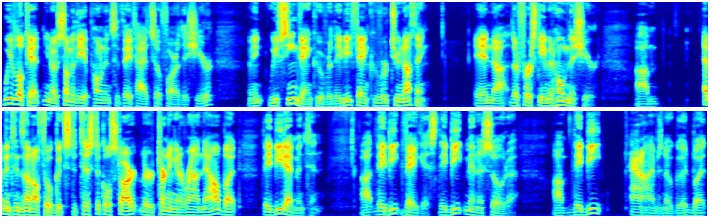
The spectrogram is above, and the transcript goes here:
we look at, you know, some of the opponents that they've had so far this year. I mean, we've seen Vancouver. They beat Vancouver 2 0 in uh, their first game at home this year. Um, Edmonton's not off to a good statistical start. They're turning it around now, but they beat Edmonton. Uh, they beat Vegas. They beat Minnesota. Um, they beat Anaheim's no good, but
